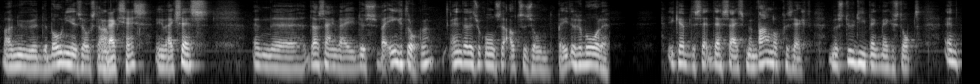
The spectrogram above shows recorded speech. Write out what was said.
Waar nu eh, de Boni en zo staan. In wijk 6. In wijk 6. En eh, daar zijn wij dus bij ingetrokken. En daar is ook onze oudste zoon Peter geboren. Ik heb des- destijds mijn baan opgezegd. Mijn studie ben ik mee gestopt. En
